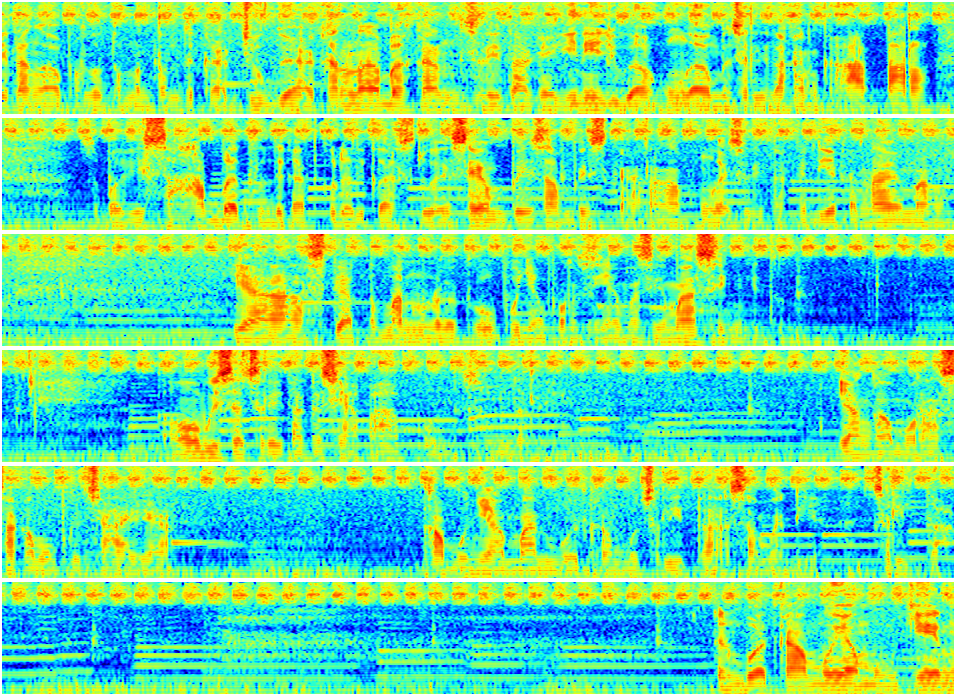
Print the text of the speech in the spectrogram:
kita nggak perlu teman terdekat juga. Karena bahkan cerita kayak gini juga aku nggak menceritakan ke Atar. Sebagai sahabat terdekatku dari kelas 2 SMP sampai sekarang aku nggak cerita ke dia karena emang ya setiap teman menurutku punya porsinya masing-masing gitu. Kamu bisa cerita ke siapa pun sebenarnya. Yang kamu rasa kamu percaya. Kamu nyaman buat kamu cerita sama dia. Cerita. Dan buat kamu yang mungkin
